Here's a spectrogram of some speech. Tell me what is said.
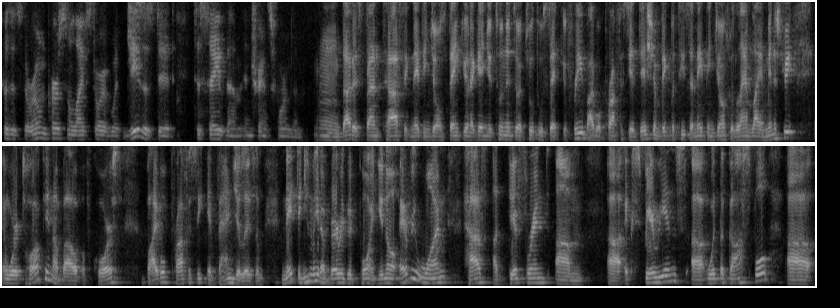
because it's their own personal life story of what Jesus did to save them and transform them. Mm, that is fantastic, Nathan Jones. Thank you. And again, you tune into a Truth Will Set You Free Bible Prophecy Edition. Vic Batista, Nathan Jones with Lamb Lion Ministry. And we're talking about, of course, Bible prophecy evangelism. Nathan, you made a very good point. You know, everyone has a different um, uh, experience uh, with the gospel. Uh,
